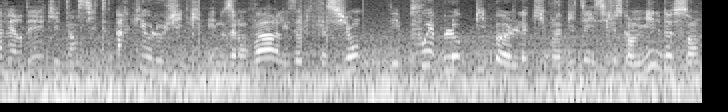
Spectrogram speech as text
Verde, qui est un site archéologique, et nous allons voir les habitations des Pueblo People qui ont habité ici jusqu'en 1200.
